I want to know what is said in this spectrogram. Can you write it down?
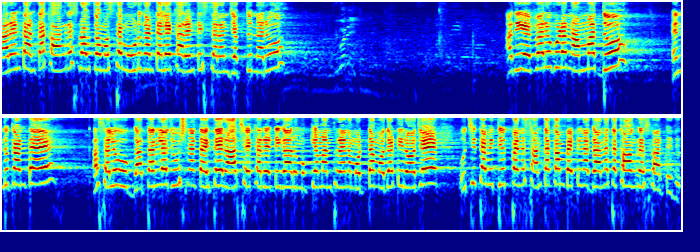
కరెంట్ అంట కాంగ్రెస్ ప్రభుత్వం వస్తే మూడు గంటలే కరెంట్ ఇస్తారని చెప్తున్నారు. అది ఎవ్వరు కూడా నమ్మద్దు. ఎందుకంటే అసలు గతంలో చూసినట్టయితే రాజశేఖర్ రెడ్డి గారు ముఖ్యమంత్రి అయిన మొట్టమొదటి రోజే ఉచిత విద్యుత్ పైన సంతకం పెట్టిన ఘనత కాంగ్రెస్ పార్టీది.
